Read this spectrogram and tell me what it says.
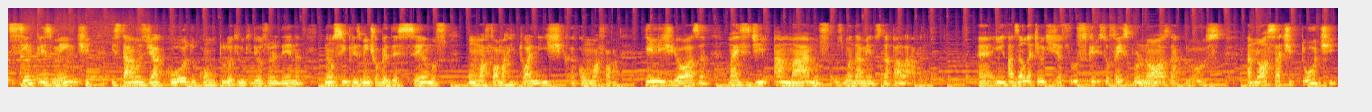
simplesmente estarmos de acordo com tudo aquilo que Deus ordena, não simplesmente obedecemos como uma forma ritualística, como uma forma religiosa, mas de amarmos os mandamentos da palavra. É, em razão daquilo que Jesus Cristo fez por nós na cruz, a nossa atitude,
